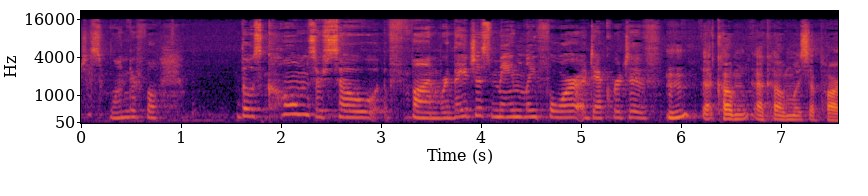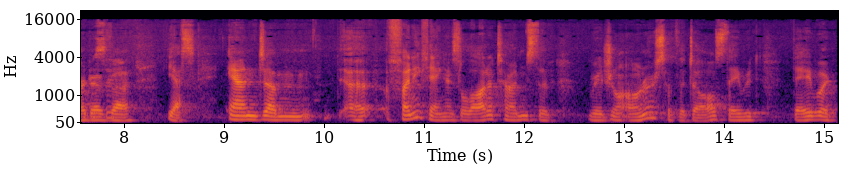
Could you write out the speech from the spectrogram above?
Just wonderful. Those combs are so fun. Were they just mainly for a decorative? Mhm, That comb, that comb was a part Was of, uh, yes. And um, uh, a funny thing is, a lot of times the original owners of the dolls, they would they would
